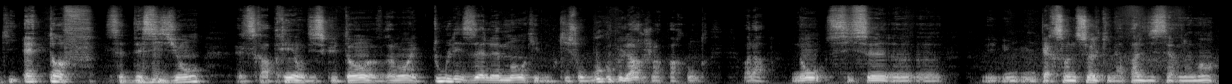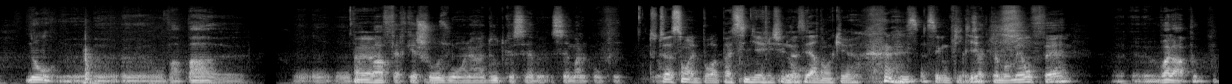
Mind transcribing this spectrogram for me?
qui étoffe cette décision, elle sera prise en discutant euh, vraiment avec tous les éléments qui, qui sont beaucoup plus larges, là, par contre. Voilà. Non, si c'est euh, euh, une, une personne seule qui n'a pas le discernement, non, euh, euh, euh, on va pas, on, on va pas faire quelque chose où on a un doute que c'est mal compris. De toute façon, elle pourra pas signer chez le notaire, donc ça c'est compliqué. Exactement, mais on fait, voilà, pour- pour-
